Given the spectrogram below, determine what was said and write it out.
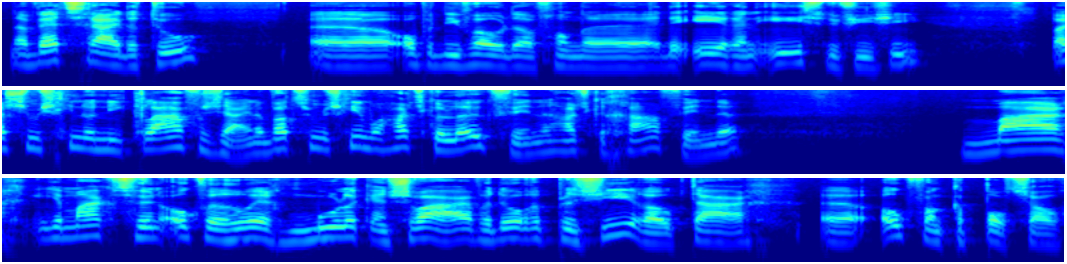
naar wedstrijden toe. Uh, op het niveau dan van de, de Eer- en Eerste Divisie. Waar ze misschien nog niet klaar voor zijn. En wat ze misschien wel hartstikke leuk vinden, hartstikke gaaf vinden. Maar je maakt het hun ook wel heel erg moeilijk en zwaar. Waardoor het plezier ook daar uh, ook van kapot zou,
